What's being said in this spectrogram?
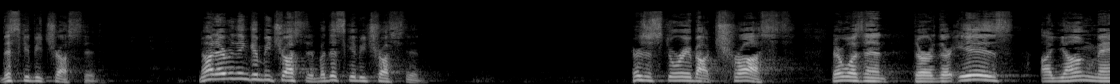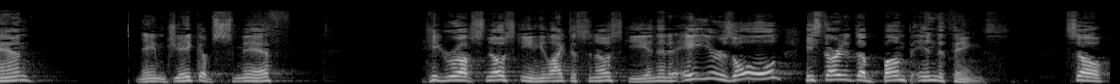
This can be trusted. Not everything can be trusted, but this can be trusted. Here's a story about trust. There wasn't, there, there is a young man named Jacob Smith he grew up snow skiing. He liked to snow ski. And then at eight years old, he started to bump into things. So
